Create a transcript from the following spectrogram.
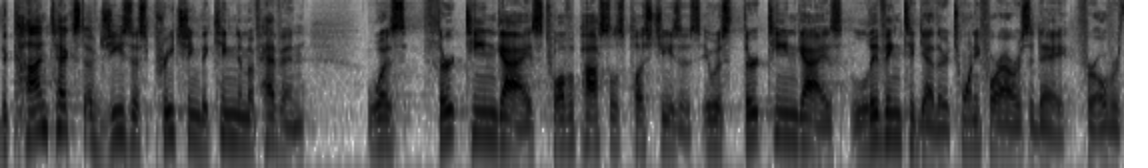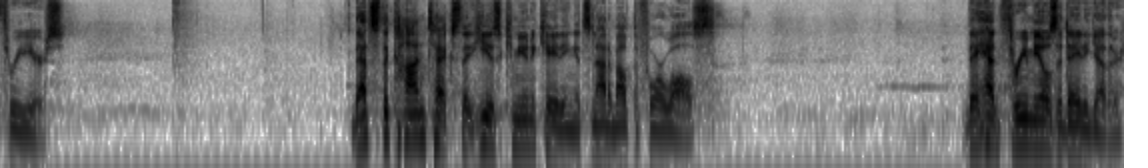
The context of Jesus preaching the kingdom of heaven was 13 guys, 12 apostles plus Jesus. It was 13 guys living together 24 hours a day for over three years. That's the context that he is communicating. It's not about the four walls. They had three meals a day together.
